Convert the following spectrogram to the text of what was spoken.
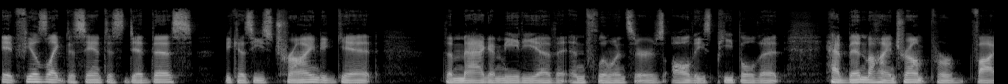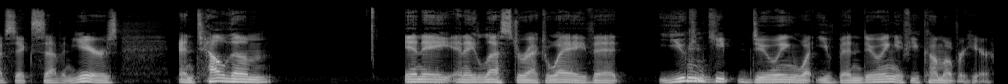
it feels like DeSantis did this because he's trying to get the MAGA media, the influencers, all these people that have been behind Trump for five, six, seven years and tell them in a in a less direct way that you can hmm. keep doing what you've been doing if you come over here.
